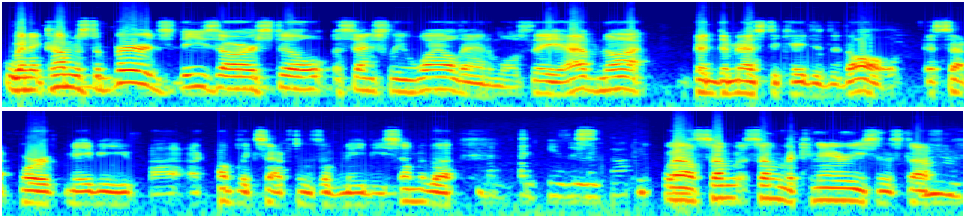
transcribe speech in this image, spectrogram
when it comes to birds, these are still essentially wild animals. They have not been domesticated at all, except for maybe uh, a couple exceptions of maybe some of the well, some some of the canaries and stuff, Mhm.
